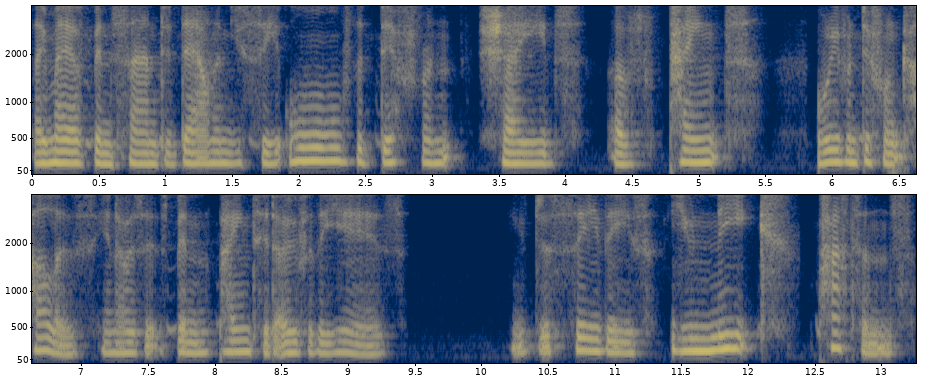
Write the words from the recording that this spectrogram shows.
they may have been sanded down, and you see all the different shades of paint or even different colours, you know, as it's been painted over the years. You just see these unique patterns.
